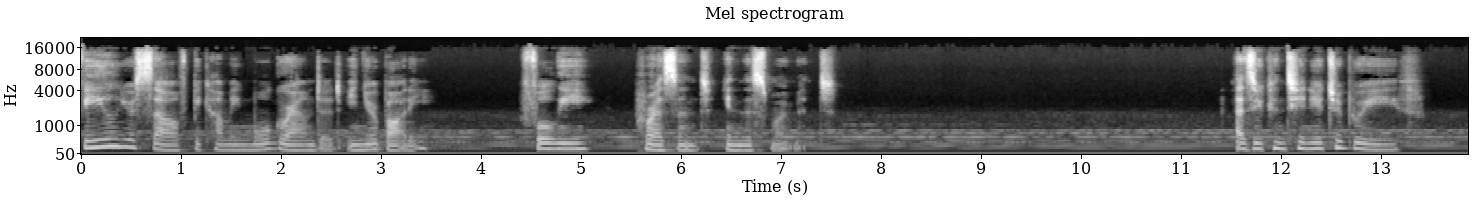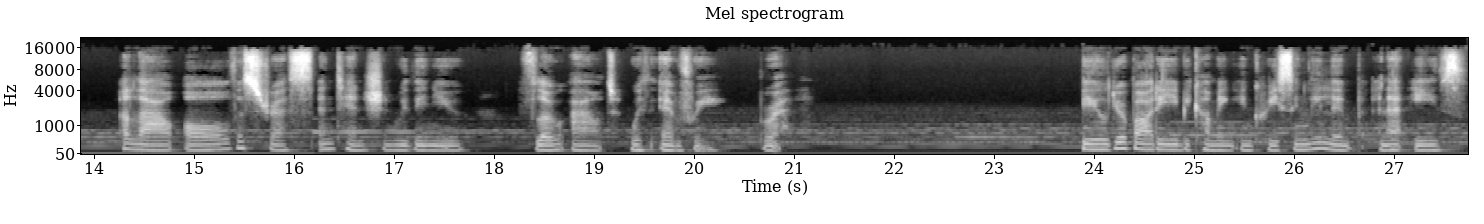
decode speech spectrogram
feel yourself becoming more grounded in your body, fully present in this moment. As you continue to breathe, allow all the stress and tension within you flow out with every breath. Feel your body becoming increasingly limp and at ease.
